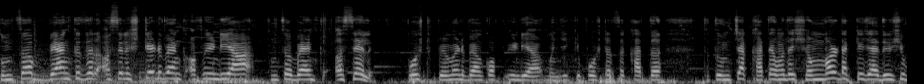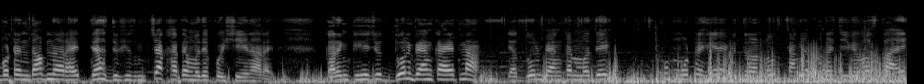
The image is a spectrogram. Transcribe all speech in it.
तुमचं बँक जर असेल स्टेट बँक ऑफ इंडिया तुमचं बँक असेल post payment bank of India म्हणजे की पोस्टाचं खातं. तर तुमच्या खात्यामध्ये शंभर टक्के ज्या दिवशी बटन दाबणार आहेत त्याच दिवशी तुमच्या खात्यामध्ये पैसे येणार आहेत. कारण की हे जे दोन बँक आहेत ना या दोन बँकांमध्ये खूप मोठं हे आहे मित्रांनो चांगल्या प्रकारची व्यवस्था आहे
